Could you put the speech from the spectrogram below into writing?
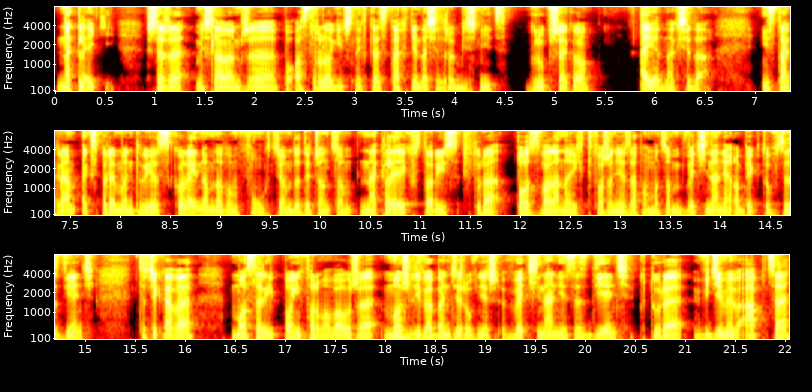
naklejki. Szczerze, myślałem, że po astrologicznych testach nie da się zrobić nic grubszego, a jednak się da. Instagram eksperymentuje z kolejną nową funkcją dotyczącą naklejek w Stories, która pozwala na ich tworzenie za pomocą wycinania obiektów ze zdjęć. Co ciekawe, Mosseri poinformował, że możliwe będzie również wycinanie ze zdjęć, które widzimy w apce,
